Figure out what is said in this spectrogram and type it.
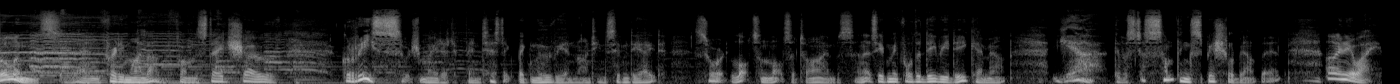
Bullens and Freddie My Love from the stage show of Grease, which made it a fantastic big movie in 1978. Saw it lots and lots of times, and that's even before the DVD came out. Yeah, there was just something special about that. Oh, anyway,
